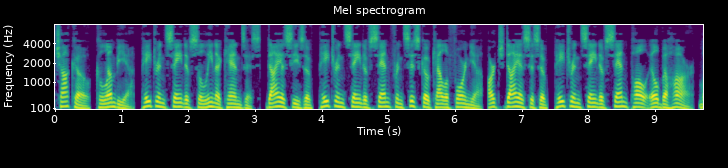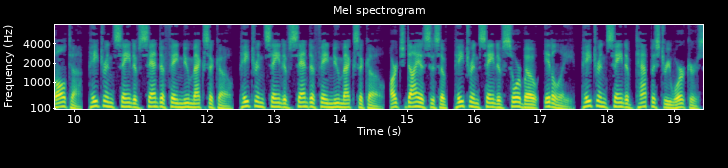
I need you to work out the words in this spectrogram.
Chocó, Colombia, patron saint of Salina, Kansas, diocese of, patron saint of San Francisco, California, archdiocese of, patron saint of San Paul il Bahar, Malta, patron saint of Santa Fe, New Mexico, patron saint of Santa Fe, New Mexico, archdiocese of, patron saint of Sorbo, Italy, patron saint of tapestry workers,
